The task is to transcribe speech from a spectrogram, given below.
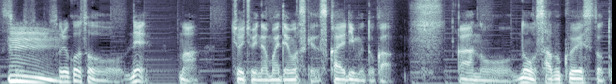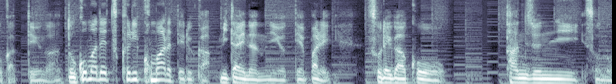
そうそううんそれこそねまあちょいちょい名前出ますけどスカイリムとかあののサブクエストとかっていうのはどこまで作り込まれてるかみたいなのによってやっぱりそれがこう単純にその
